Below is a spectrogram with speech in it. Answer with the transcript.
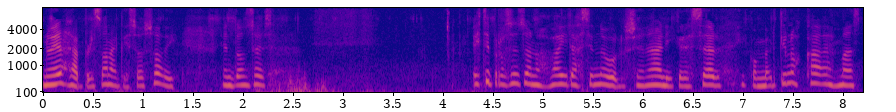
no eras la persona que sos hoy. Entonces, este proceso nos va a ir haciendo evolucionar y crecer y convertirnos cada vez más,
